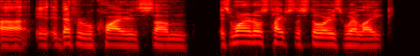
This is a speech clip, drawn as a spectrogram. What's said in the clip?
Uh, it, it definitely requires some. It's one of those types of stories where like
